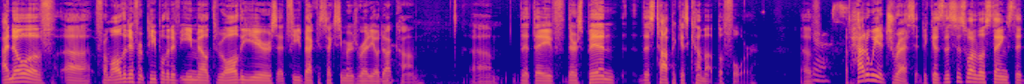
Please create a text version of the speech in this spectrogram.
I know of uh, from all the different people that have emailed through all the years at feedback at sexymarriageradio.com um, that they've, there's been, this topic has come up before of, Yes. of how do we address it because this is one of those things that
